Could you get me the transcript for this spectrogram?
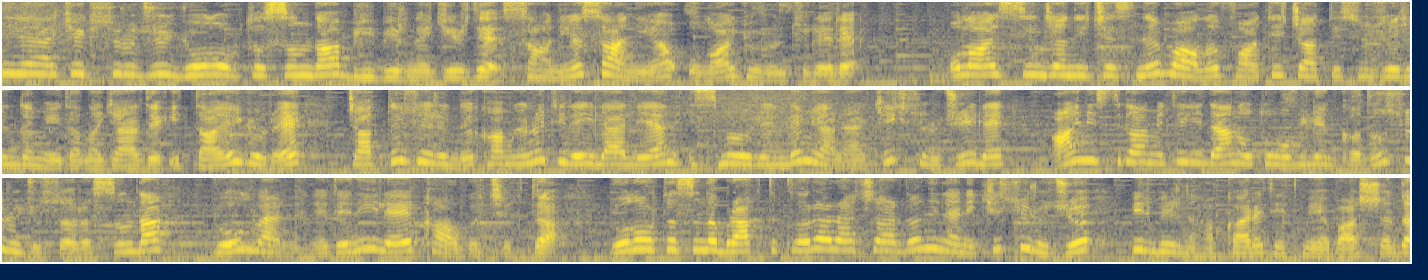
ile erkek sürücü yol ortasında birbirine girdi. Saniye saniye olay görüntüleri. Olay Sincan ilçesine bağlı Fatih Caddesi üzerinde meydana geldi. İddiaya göre cadde üzerinde kamyonet ile ilerleyen ismi öğrenilemeyen erkek sürücü ile aynı istikamete giden otomobilin kadın sürücüsü arasında yol verme nedeniyle kavga çıktı. Yol ortasında bıraktıkları araçlardan inen iki sürücü birbirine hakaret etmeye başladı.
